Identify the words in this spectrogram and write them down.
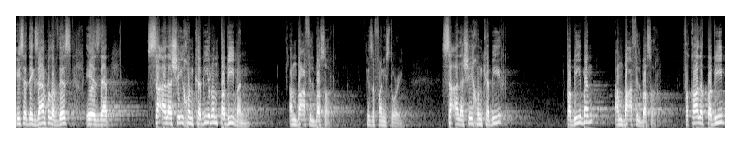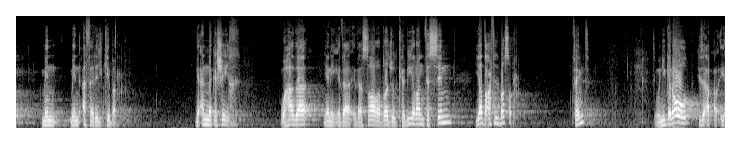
He said the example of this is that سأل شيخ كبير طبيبا عن ضعف البصر. Here's a funny story. سأل شيخ كبير طبيبا عن ضعف البصر. فقال الطبيب من من أثر الكبر. لأنك شيخ. وهذا يعني إذا إذا صار الرجل كبيرا في السن يضعف البصر. فهمت؟ So when you get old, he said, a, a,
